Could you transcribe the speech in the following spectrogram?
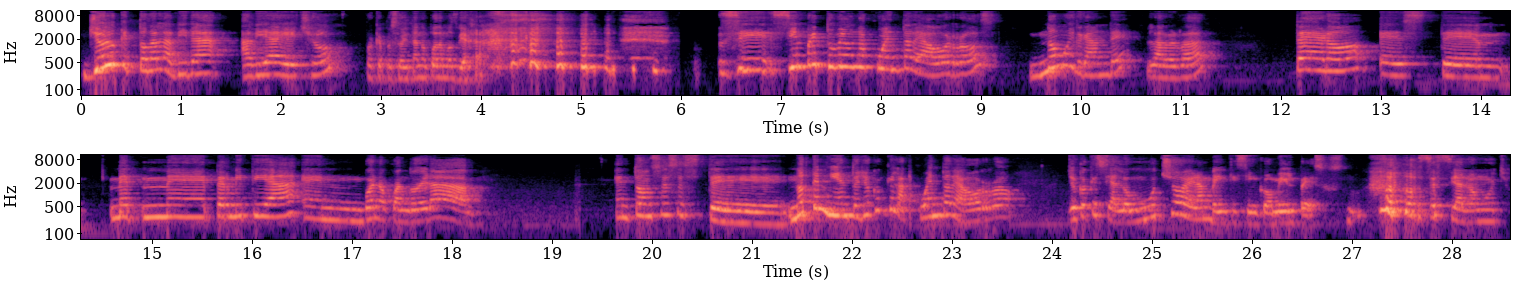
Yo lo que toda la vida había hecho, porque pues ahorita no podemos viajar, Sí, siempre tuve una cuenta de ahorros, no muy grande, la verdad, pero este, me, permitía en, bueno, cuando era... Entonces, este, no te miento, yo creo que la cuenta de ahorro, yo creo que si a lo mucho eran 25 mil pesos, ¿no? no sé si a lo mucho.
